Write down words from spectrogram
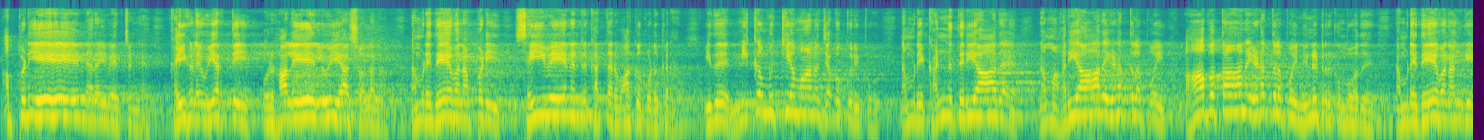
அப்படியே நிறைவேற்றுங்க. கைகளை உயர்த்தி ஒரு ஹாலே லூயா சொல்லலாம். நம்முடைய தேவன் அப்படி செய்வேன் என்று கத்தர் வாக்கு கொடுக்கிறார். இது மிக முக்கியமான ஜெப குறிப்பு நம்முடைய கண்ணு தெரியாத நம்ம அறியாத இடத்துல போய் ஆபத்தான இடத்துல போய் நின்றுட்டு இருக்கும்போது நம்முடைய தேவன் அங்கே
